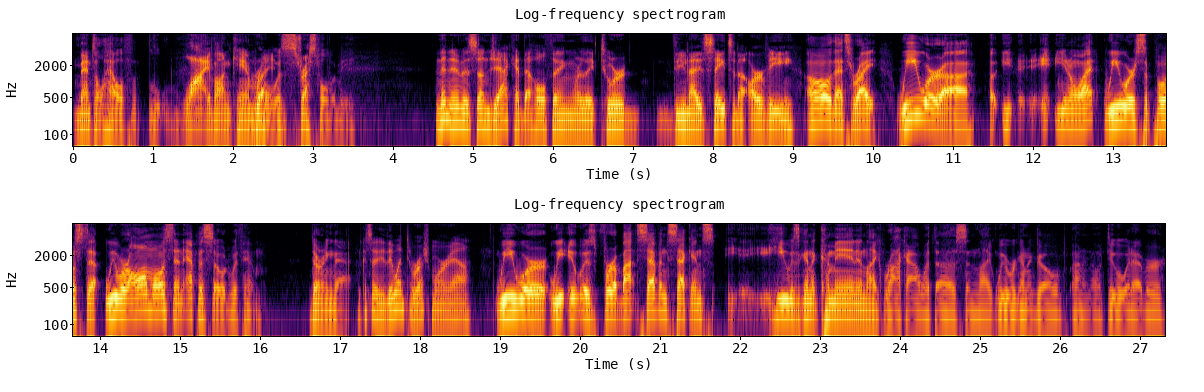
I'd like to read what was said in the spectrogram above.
mental health live on camera Right. was stressful to me. And then him and his son Jack had that whole thing where they toured the United States in an RV. Oh, that's right. We were uh uh, y- y- you know what? We were supposed to we were almost an episode with him during that. Because they went to Rushmore, yeah. we were we it was for about seven seconds he, he was gonna come in and like rock out with us and like we were gonna go i don't know do whatever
